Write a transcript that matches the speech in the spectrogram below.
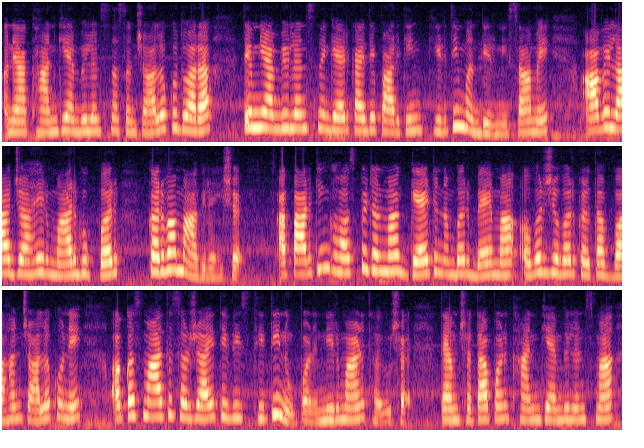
અને આ ખાનગી એમ્બ્યુલન્સના સંચાલકો દ્વારા તેમની એમ્બ્યુલન્સને ગેરકાયદે પાર્કિંગ કીર્તિ મંદિરની સામે આવેલા જાહેર માર્ગ ઉપર કરવામાં આવી રહી છે. આ પાર્કિંગ હોસ્પિટલમાં ગેટ નંબર બેમાં અવરજવર કરતા વાહન ચાલકોને અકસ્માત સર્જાય તેવી સ્થિતિનું પણ નિર્માણ થયું છે. તેમ છતાં પણ ખાનગી એમ્બ્યુલન્સમાં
